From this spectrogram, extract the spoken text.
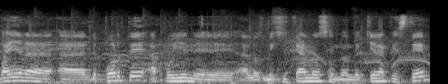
vayan al deporte, apoyen eh, a los mexicanos en donde quiera que estén.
